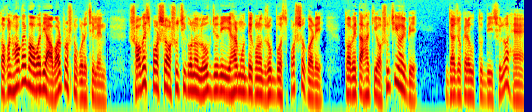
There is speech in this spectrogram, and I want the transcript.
তখন হগাই বাবাদি আবার প্রশ্ন করেছিলেন সবে স্পর্শে অসুচি কোনো লোক যদি ইহার মধ্যে কোনো দ্রব্য স্পর্শ করে, তবে তাহা কি অসুচি হইবে? যাজকেরা উত্তর দিয়েছিল হ্যাঁ।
